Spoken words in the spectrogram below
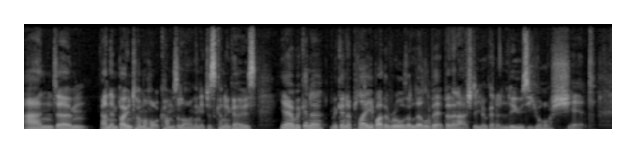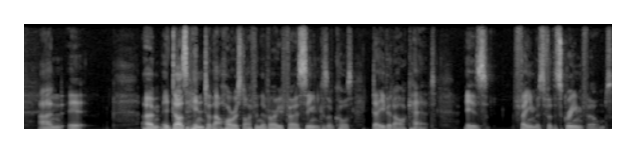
And um, and then Bone Tomahawk comes along and it just kind of goes, yeah, we're gonna we're gonna play by the rules a little bit, but then actually you're gonna lose your shit. And it um, it does hint at that horror stuff in the very first scene because, of course, David Arquette is famous for the Scream films,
